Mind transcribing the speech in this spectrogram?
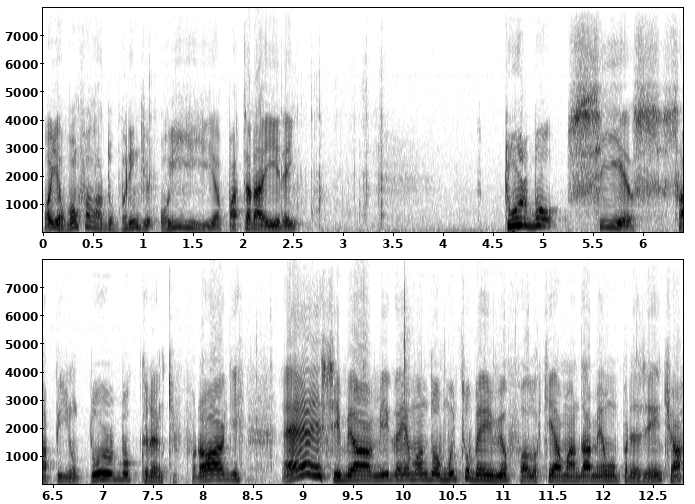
Olha, vamos falar do brinde. Olha, pra trair, hein? Turbo Cias, Sapinho Turbo, Crank Frog. É, esse meu amigo aí mandou muito bem, viu? Falou que ia mandar mesmo um presente, ó.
